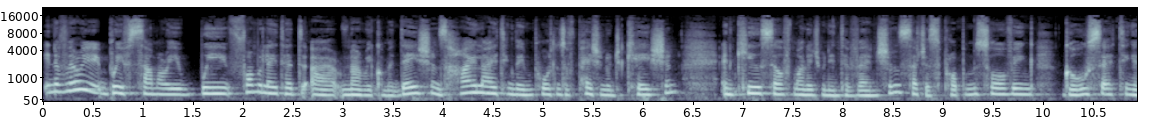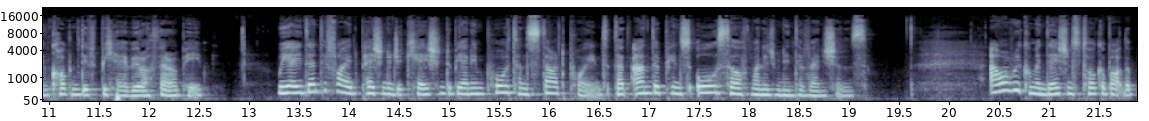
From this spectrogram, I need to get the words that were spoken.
In a very brief summary, we formulated uh, nine recommendations highlighting the importance of patient education and key self-management interventions such as problem solving, goal setting, and cognitive behavioral therapy. We identified patient education to be an important start point that underpins all self-management interventions. Our recommendations talk about the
